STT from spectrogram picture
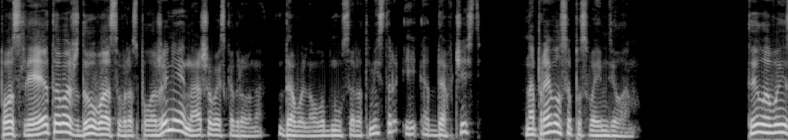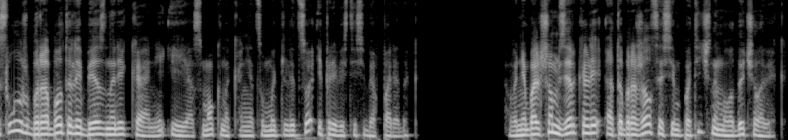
«После этого жду вас в расположении нашего эскадрона», — довольно улыбнулся ротмистр и, отдав честь, направился по своим делам. Тыловые службы работали без нареканий, и я смог, наконец, умыть лицо и привести себя в порядок. В небольшом зеркале отображался симпатичный молодой человек.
